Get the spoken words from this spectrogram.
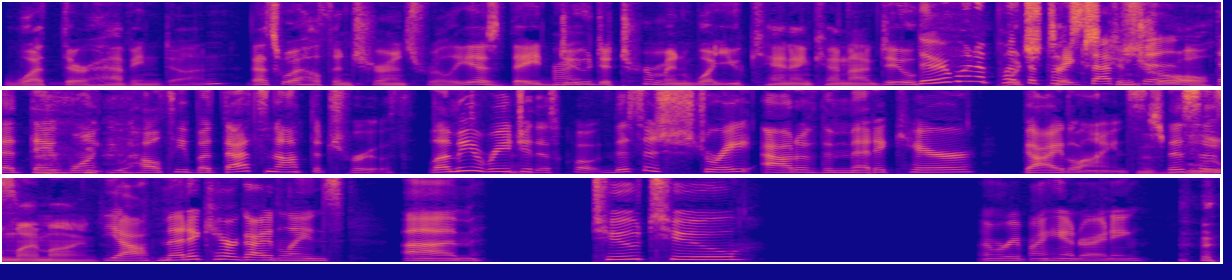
what they're having done. That's what health insurance really is. They do determine what you can and cannot do. They want to put the perception that they want you healthy, but that's not the truth. Let me read you this quote. This is straight out of the Medicare guidelines. This, this blew is my mind. yeah, Medicare guidelines. Um, two two. I'm gonna read my handwriting.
